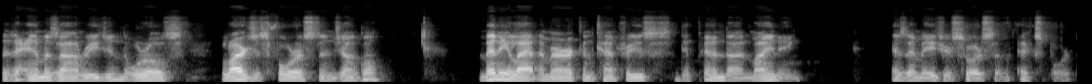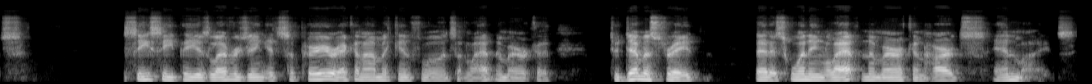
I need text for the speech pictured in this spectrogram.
the Amazon region, the world's largest forest and jungle. Many Latin American countries depend on mining as a major source of exports. The CCP is leveraging its superior economic influence in Latin America to demonstrate that it's winning Latin American hearts and minds,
